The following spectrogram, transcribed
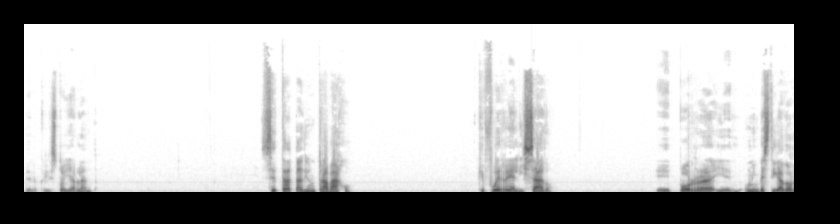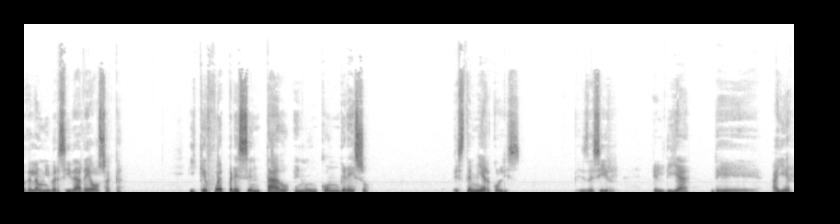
de lo que le estoy hablando. Se trata de un trabajo que fue realizado eh, por eh, un investigador de la Universidad de Osaka y que fue presentado en un congreso este miércoles, es decir, el día de ayer.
